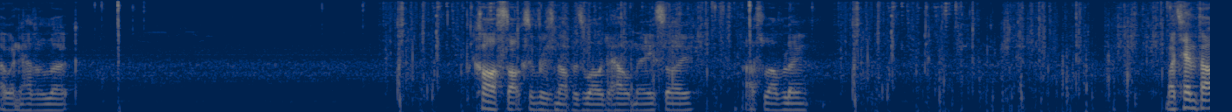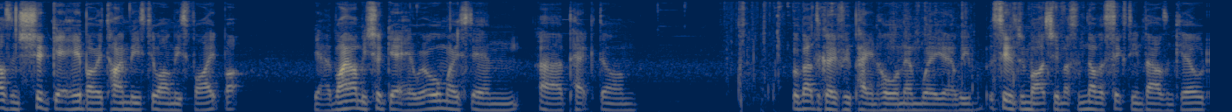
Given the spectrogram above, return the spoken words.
I went and had a look. The Karstarks have risen up as well to help me, so that's lovely. My 10,000 should get here by the time these two armies fight, but yeah, my army should get here. We're almost in uh, Pekdon. We're about to go through Pain Hall and then we're, yeah, we, as soon as we march in, that's another 16,000 killed.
